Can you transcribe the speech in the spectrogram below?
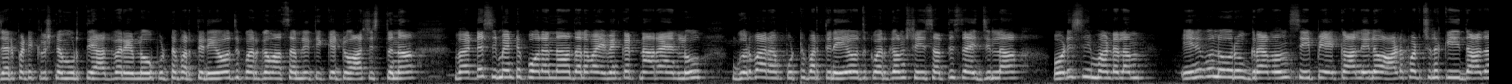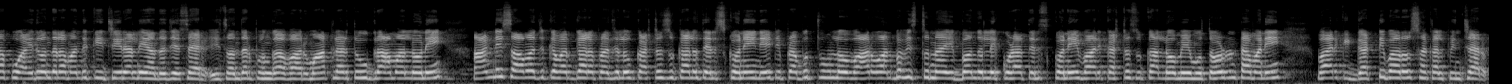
జరపటి కృష్ణమూర్తి ఆధ్వర్యంలో పుట్టపర్తి నియోజకవర్గం అసెంబ్లీ టికెట్ ఆశిస్తున్న వడ్డే సిమెంట్ పోలన్న దళవాయి వెంకటనారాయణలు గురువారం పుట్టపర్తి నియోజకవర్గం శ్రీ సత్యసాయి జిల్లా ఒడిసి మండలం ఇనుగులూరు గ్రామం సిపిఐ కాలనీలో ఆడపడుచులకి దాదాపు ఐదు వందల మందికి చీరల్ని అందజేశారు. ఈ సందర్భంగా వారు మాట్లాడుతూ గ్రామాల్లోని అన్ని సామాజిక వర్గాల ప్రజలు కష్టసుఖాలు తెలుసుకొని నేటి ప్రభుత్వంలో వారు అనుభవిస్తున్న ఇబ్బందుల్ని కూడా తెలుసుకొని వారి కష్టసుఖాల్లో మేము తోడుంటామని వారికి గట్టి భరోసా కల్పించారు.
